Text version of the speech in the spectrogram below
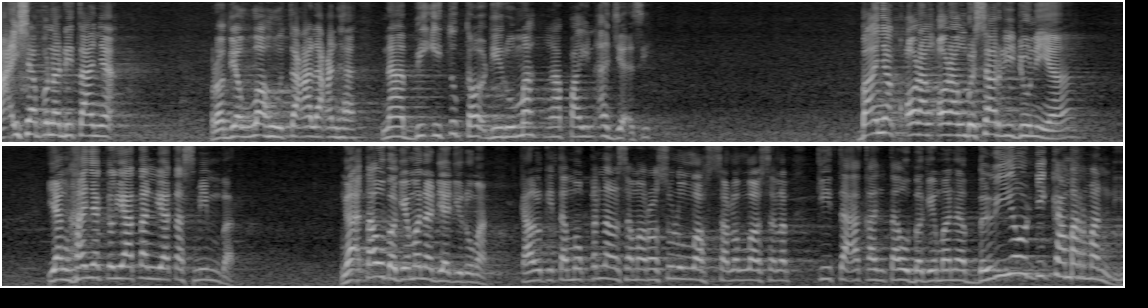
Aisyah pernah ditanya, radhiyallahu taala anha, Nabi itu kalau di rumah ngapain aja sih? Banyak orang-orang besar di dunia yang hanya kelihatan di atas mimbar. Nggak tahu bagaimana dia di rumah. Kalau kita mau kenal sama Rasulullah sallallahu alaihi wasallam, kita akan tahu bagaimana beliau di kamar mandi.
